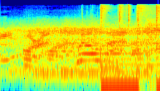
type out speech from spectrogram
for a swell battle.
